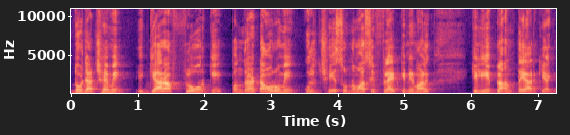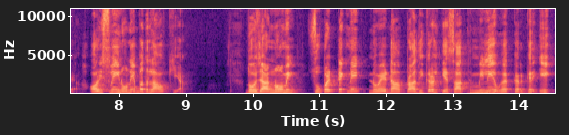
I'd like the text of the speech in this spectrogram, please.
2006 में 11 फ्लोर के 15 टावरों में कुल छह फ्लैट के निर्माण के लिए प्लान तैयार किया गया और इसमें इन्होंने बदलाव किया। 2009 में सुपरटेक ने नोएडा प्राधिकरण के साथ मिली भगत करके एक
